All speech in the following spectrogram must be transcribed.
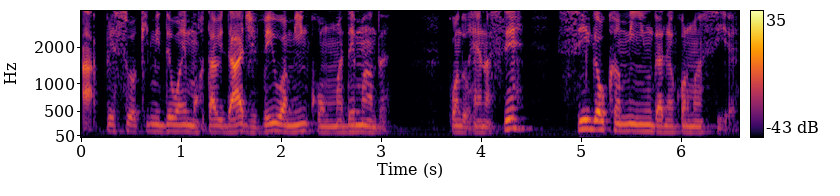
a pessoa que me deu a imortalidade veio a mim com uma demanda. Quando renascer, siga o caminho da necromancia.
